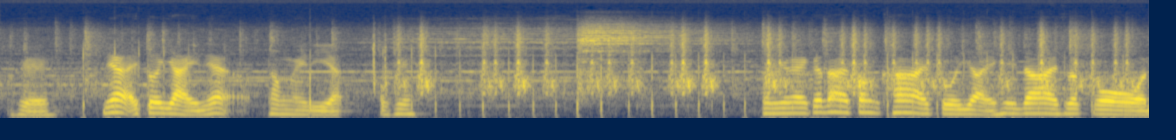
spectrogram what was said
โอเค เนี่ย ไอตัวใหญ่เนี่ยทำไงดีอะโอเคทำยังไงก็ได้ต้องฆ่าไอตัวใหญ่ให้ได้ซะก่อน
